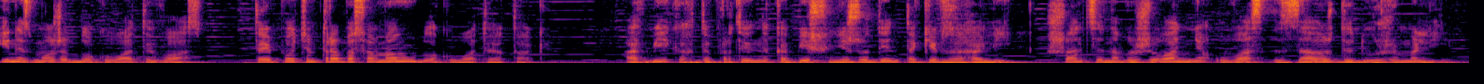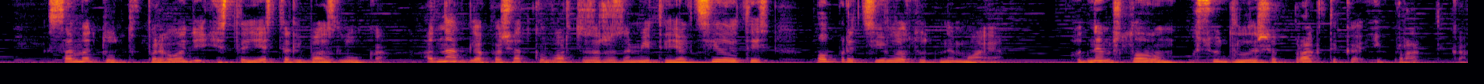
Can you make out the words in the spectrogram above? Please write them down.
і не зможе блокувати вас. Та й потім треба самому блокувати атаки. А в бійках, де противника більше ніж один, так і взагалі, шанси на виживання у вас завжди дуже малі. Саме тут в пригоді і стає стрільба з лука. Однак для початку варто зрозуміти, як цілитись, бо приціла тут немає. Одним словом, усюди лише практика і практика.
